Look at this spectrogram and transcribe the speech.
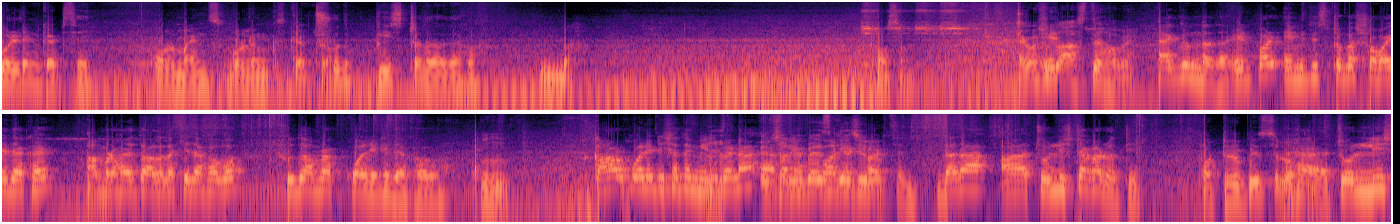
golden cat's eye old mines golden capture শুধু পিসটা দাদা দেখো। বাহ। অসাম একবার শুধু আসতে হবে। একদম দাদা এরপর এমিথিস্টোপার সবাই দেখায় আমরা হয়তো আলাদা কি দেখাবো? শুধু আমরা কোয়ালিটি দেখাবো। কার কোয়ালিটির সাথে মিলবে না এর starting price কি ছিল? 100% দাদা চল্লিশ টাকার অতি ফর্টি রুপিস হ্যাঁ চল্লিশ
